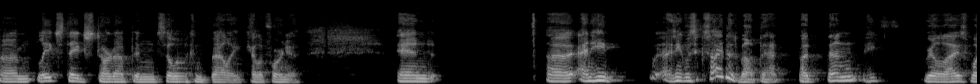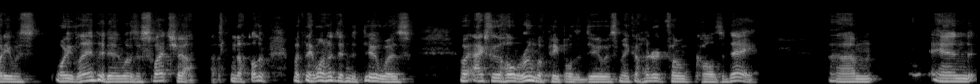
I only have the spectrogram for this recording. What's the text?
um, late stage startup in Silicon Valley, California, and uh, and he I think was excited about that. But then he realized what he was what he landed in was a sweatshop. And the what they wanted him to do was well, actually the whole room of people to do is make 100 phone calls a day um, and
